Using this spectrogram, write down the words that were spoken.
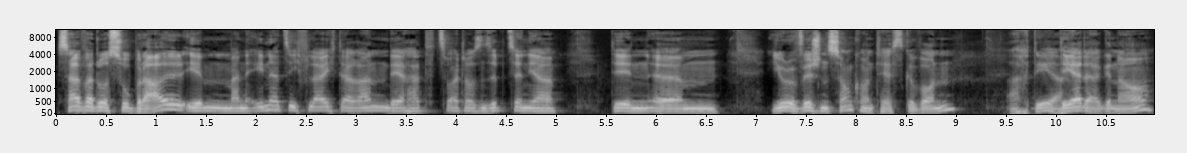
Salvador Sobral, eben, man erinnert sich vielleicht daran, der hat 2017 ja den ähm, Eurovision Song Contest gewonnen. Ach, der. Der da, genau.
